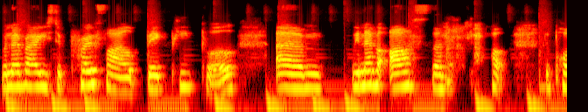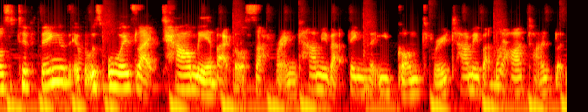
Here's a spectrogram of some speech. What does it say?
whenever I used to profile big people, um, we never asked them about the positive things. It was always like, tell me about your suffering, tell me about things that you've gone through, tell me about the hard times, but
